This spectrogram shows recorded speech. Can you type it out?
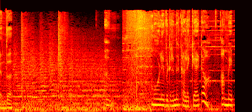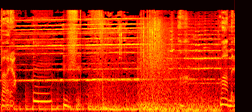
എന്താ? മോൾ ഇവിടെ നിന്ന് കളിക്കാട്ടോ അമ്മ ഇപ്പൊ വരാം. വാമൽ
